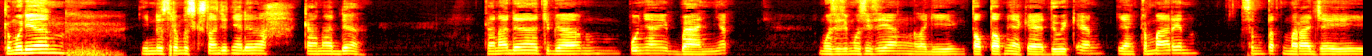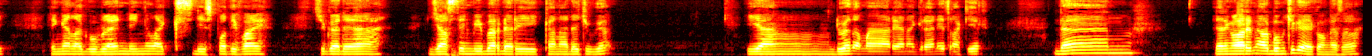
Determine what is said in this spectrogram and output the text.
Kemudian industri musik selanjutnya adalah Kanada. Kanada juga punya banyak musisi-musisi yang lagi top-topnya kayak The Weeknd yang kemarin sempat merajai dengan lagu Blinding Lights di Spotify. Juga ada Justin Bieber dari Kanada juga yang dua sama Ariana Grande terakhir. Dan dan ngeluarin album juga ya kalau nggak salah.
